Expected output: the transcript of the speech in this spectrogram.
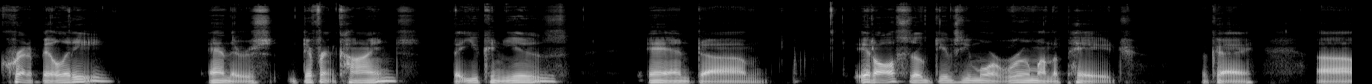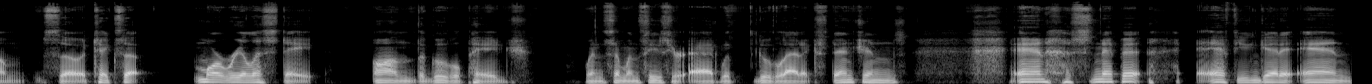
credibility, and there's different kinds that you can use, and um, it also gives you more room on the page. Okay. Um, so it takes up more real estate on the Google page when someone sees your ad with Google ad extensions and a snippet if you can get it. And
